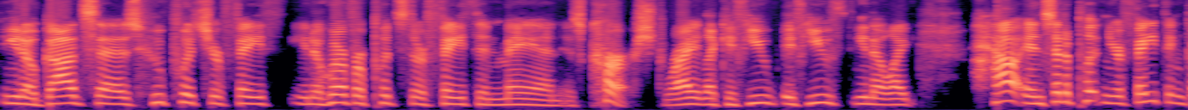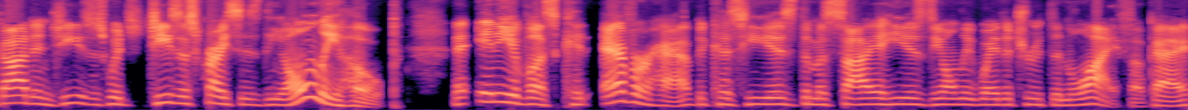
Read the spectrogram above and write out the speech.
you know god says who puts your faith you know whoever puts their faith in man is cursed right? Like if you if you you know like how instead of putting your faith in god and jesus which jesus christ is the only hope that any of us could ever have because he is the messiah he is the only way the truth and the life okay?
